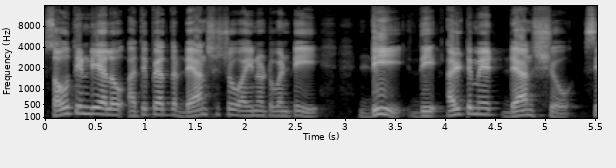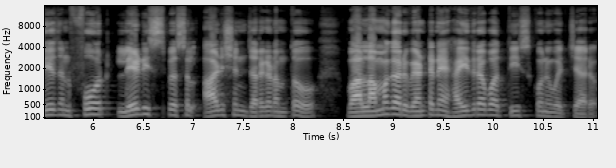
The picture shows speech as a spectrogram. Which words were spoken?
సౌత్ ఇండియాలో అతిపెద్ద డ్యాన్స్ షో అయినటువంటి Dhee the ultimate dance show season four ladies special audition జరగడంతో వాళ్ళ అమ్మగారు వెంటనే హైదరాబాద్ తీసుకొని వచ్చారు.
